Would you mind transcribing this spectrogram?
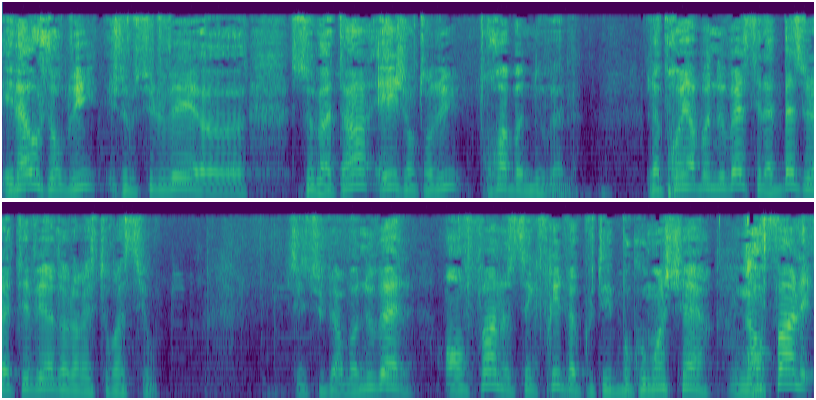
Et là, aujourd'hui, je me suis levé euh, ce matin et j'ai entendu trois bonnes nouvelles. La première bonne nouvelle, c'est la baisse de la TVA dans la restauration. C'est une super bonne nouvelle. Enfin, notre Siegfried va coûter beaucoup moins cher. Non. Enfin, les...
